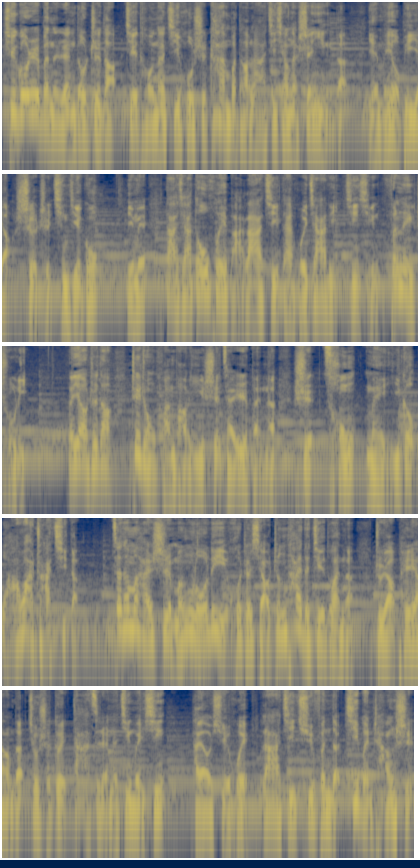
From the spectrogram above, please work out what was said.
去过日本的人都知道，街头呢几乎是看不到垃圾箱的身影的，也没有必要设置清洁工，因为大家都会把垃圾带回家里进行分类处理。那要知道，这种环保意识在日本呢是从每一个娃娃抓起的，在他们还是萌萝莉或者小正太的阶段呢，主要培养的就是对大自然的敬畏心，还要学会垃圾区分的基本常识。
